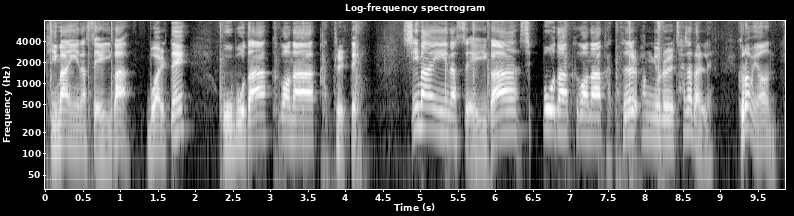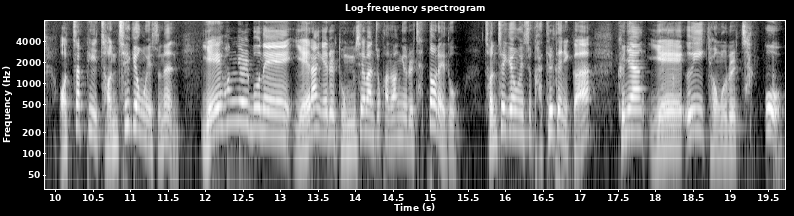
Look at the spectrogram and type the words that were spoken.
B-A가 뭐 할 때? 5보다 크거나 같을 때 C-A가 10보다 크거나 같을 확률을 찾아달래. 그러면 어차피 전체 경우의 수는 얘 확률분의 얘랑 얘를 동시에 만족하는 확률을 찾더라도 전체 경우의 수 같을 테니까 그냥 얘의 경우를 찾고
